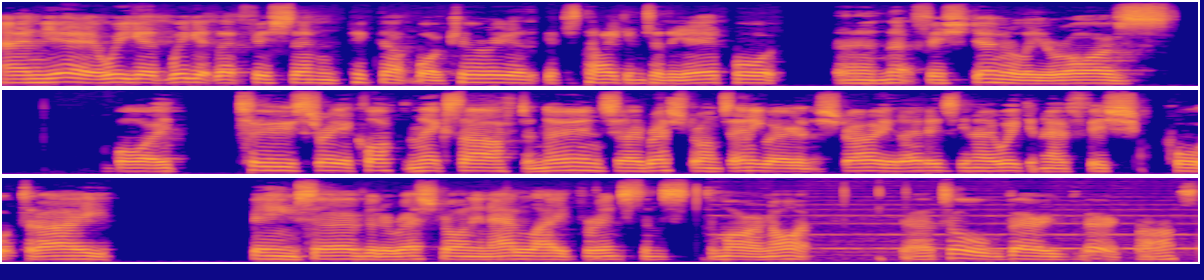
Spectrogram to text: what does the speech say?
and yeah, we get we get that fish then picked up by courier that gets taken to the airport, and that fish generally arrives by two, three o'clock the next afternoon. So restaurants anywhere in Australia, that is, you know, we can have fish caught today being served at a restaurant in Adelaide, for instance, tomorrow night. So it's all very, very fast.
